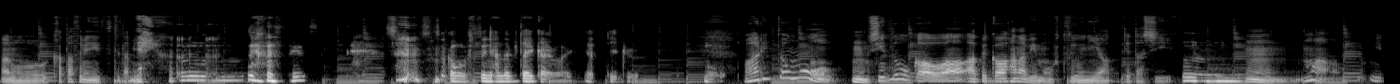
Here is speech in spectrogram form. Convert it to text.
あの、片隅に映ってたみたいうん。そうかも普通に花火大会はやっている。もな。割ともう、うん、静岡は安倍川花火も普通にやってたし、う、うん。うん、まあ、い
